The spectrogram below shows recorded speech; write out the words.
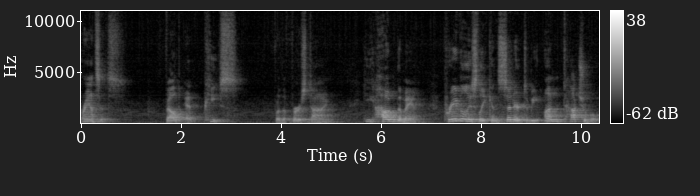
Francis felt at peace for the first time. He hugged the man, previously considered to be untouchable,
